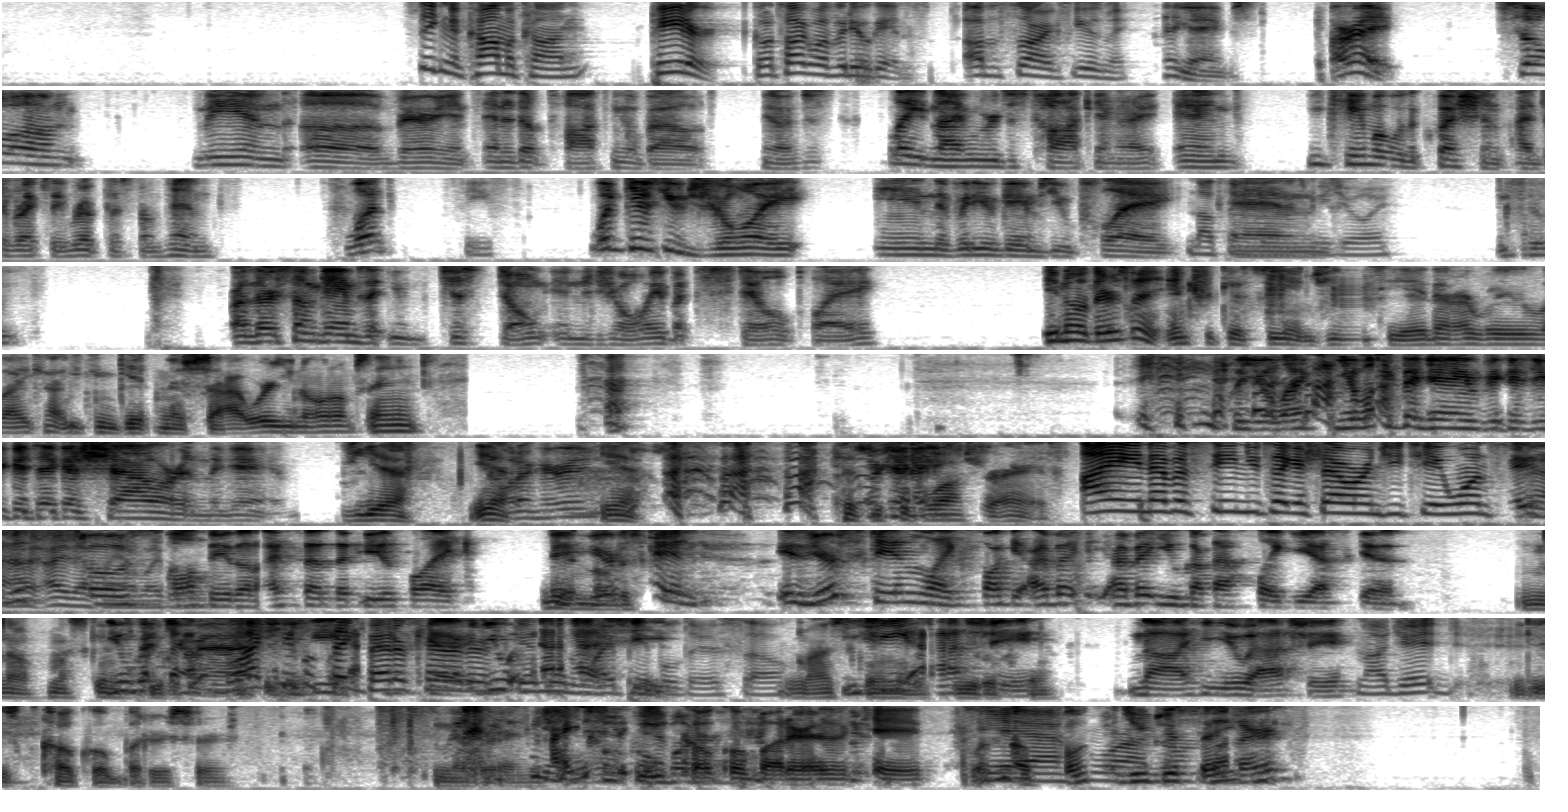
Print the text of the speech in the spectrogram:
Speaking of Comic Con, Peter, go talk about video games. I'm sorry, excuse me. Hey, games. All right. So um, me and uh Variant ended up talking about you know just late night. We were just talking, right? And he came up with a question. I directly ripped this from him. What Thief. what gives you joy in the video games you play? Nothing and gives me joy. Are there some games that you just don't enjoy but still play? You know, there's an intricacy in GTA that I really like. How you can get in the shower. You know what I'm saying? So you like you like the game because you can take a shower in the game. Yeah, Yeah. I'm hearing? yeah. Because you Okay. should wash your ass. I ain't never seen you take a shower in GTA once. It's Yeah, just I- I so definitely have, like, salty that I said that he's like Dude, your this- skin is your skin like fucking. I bet. I bet you got that flaky ass skin. No, my skin. You is got Black ashy. people He take better care of their you skin than white people do. So, My skin He is ashy. beautiful. Nah, he, you ashy. nah, J- It is cocoa butter, sir. Never end. Skin I used to eat cocoa butter as a kid. What Yeah, the fuck did you just say? Butter.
